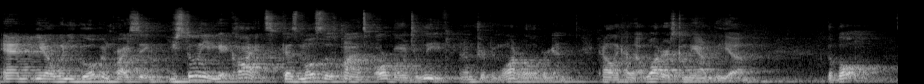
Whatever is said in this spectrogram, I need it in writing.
And you know, when you go up in pricing, you still need to get clients because most of those clients are going to leave. And I'm dripping water all over again kind of like how that water is coming out of the, uh, the bowl.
